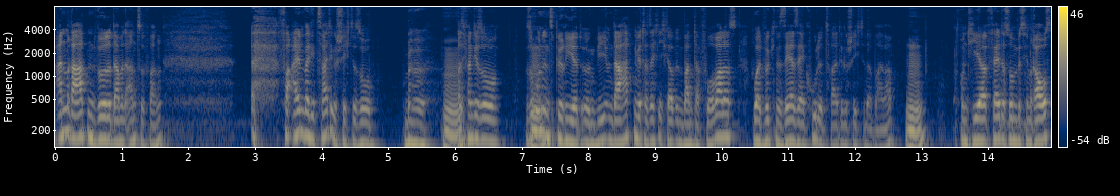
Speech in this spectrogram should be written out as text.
anraten würde, damit anzufangen. Vor allem, weil die zweite Geschichte so, bäh. also ich fand die so, so uninspiriert irgendwie. Und da hatten wir tatsächlich, ich glaube, im Band davor war das, wo halt wirklich eine sehr, sehr coole zweite Geschichte dabei war. Und hier fällt es so ein bisschen raus.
